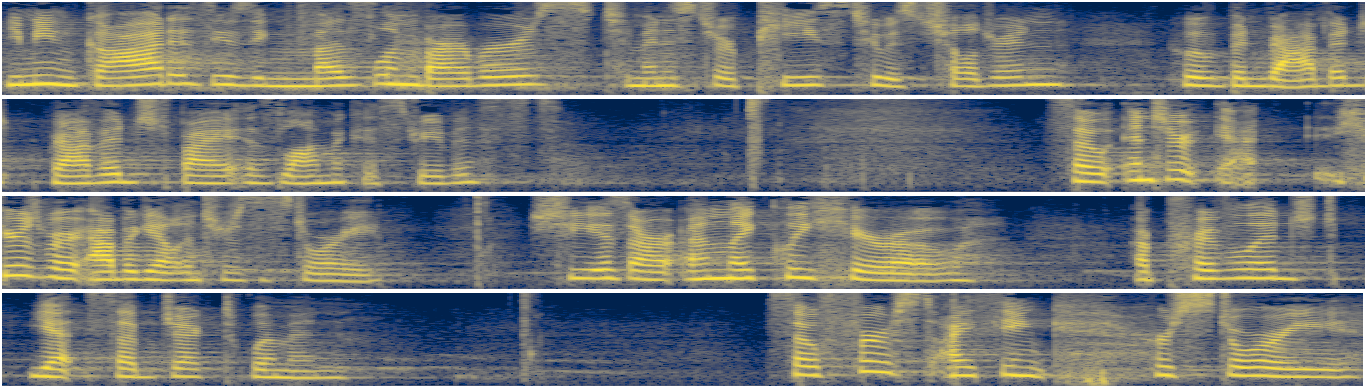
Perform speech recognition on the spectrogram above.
You mean God is using Muslim barbers to minister peace to his children who have been ravaged by Islamic extremists? So enter, here's where Abigail enters the story. She is our unlikely hero, a privileged yet subject woman. So, first, I think her story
